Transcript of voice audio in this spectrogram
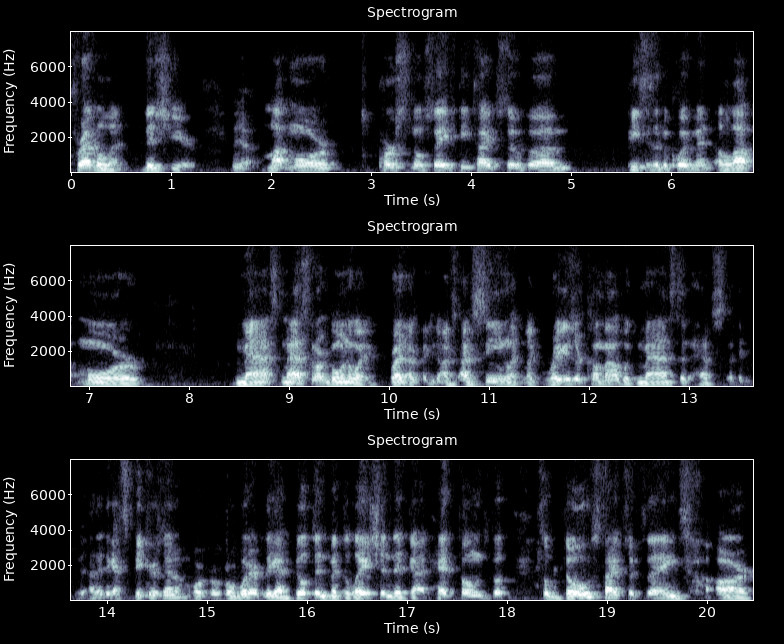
prevalent this year. yeah. A lot more personal safety types of um, pieces of equipment. A lot more masks. Masks aren't going away, right? I, you know, I've, I've seen like like Razer come out with masks that have I think, I think they got speakers in them or, or, or whatever. They got built-in ventilation. They've got headphones built. So those types of things are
